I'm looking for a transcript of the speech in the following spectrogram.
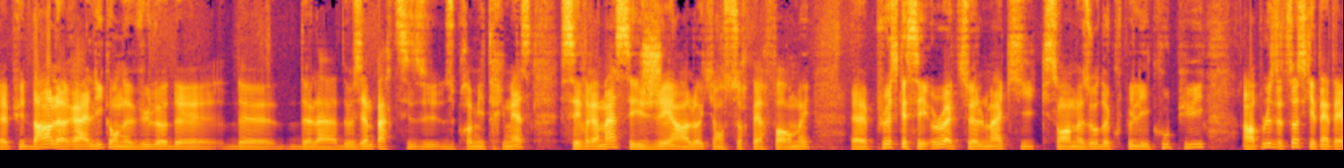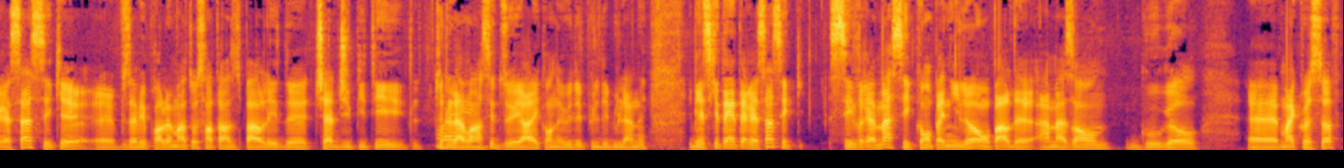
Euh, puis, dans le rallye qu'on a vu là, de, de, de, la deuxième partie du, du premier trimestre, c'est vraiment ces géants-là qui ont surperformé, euh, puisque c'est eux actuellement qui, qui, sont en mesure de couper les coûts. Puis, en plus de ça, ce qui est intéressant, c'est que euh, vous avez probablement tous entendu parler de ChatGPT et toute Ouais. l'avancée du AI qu'on a eu depuis le début de l'année. Eh bien, ce qui est intéressant, c'est que c'est vraiment ces compagnies-là, on parle de Amazon, Google, euh, Microsoft,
